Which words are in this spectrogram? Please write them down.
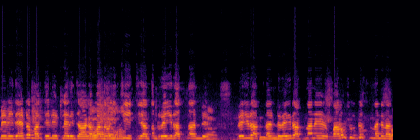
మేము ఇదేటో మాకు తెలియట్లేదు. ఈ జాగా మాత్రం ఇచ్చి ఇచ్చి అంత రెయ్యి రత్న అండి. రెయ్యి రత్న అండి. రెయ్యి రత్న అని బలం చూపిస్తుందండి నాకు.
